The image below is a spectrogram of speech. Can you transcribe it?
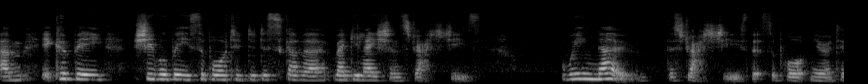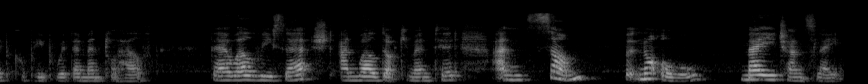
Um, it could be she will be supported to discover regulation strategies. We know the strategies that support neurotypical people with their mental health. They're well researched and well documented and some, but not all, may translate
